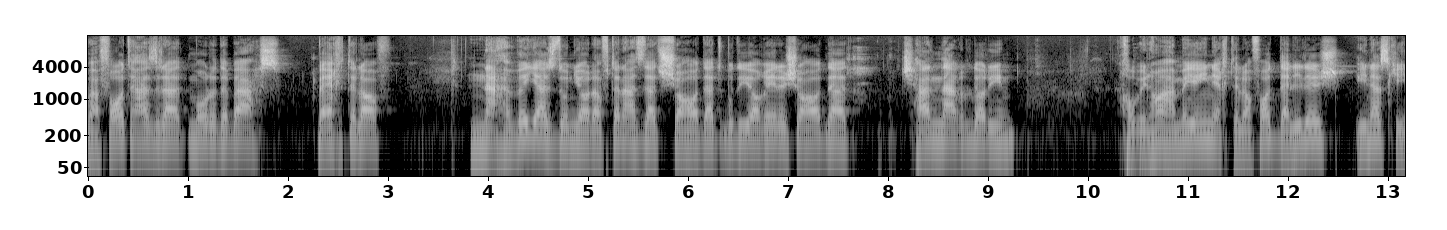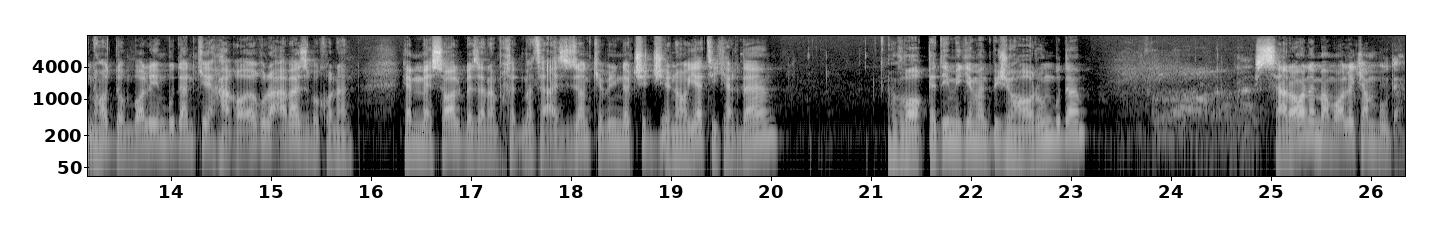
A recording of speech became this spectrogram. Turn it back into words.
وفات حضرت مورد بحث به اختلاف. نحوه از دنیا رفتن حضرت شهادت بوده یا غیر شهادت؟ چند نقل داریم؟ خب اینها همه این اختلافات دلیلش این است که اینها دنبال این بودن که حقایق رو عوض بکنن. یه مثال بزنم خدمت عزیزان که ببینید اینا چه جنایتی کردن. واقعی میگه من پیش هارون بودم. سران ممالکم بودن.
